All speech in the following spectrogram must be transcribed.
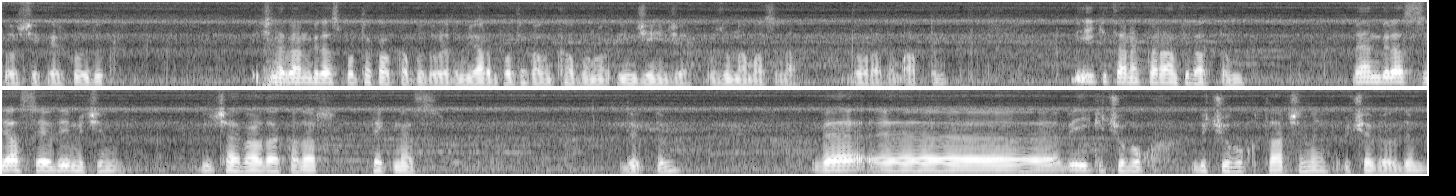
Toz şeker koyduk. İçine ben biraz portakal kabuğu doğradım. Yarım portakalın kabuğunu ince ince uzunlamasına doğradım, attım. Bir iki tane karanfil attım. Ben biraz siyah sevdiğim için bir çay bardağı kadar pekmez döktüm. Ve eee, bir iki çubuk, bir çubuk tarçını üçe böldüm.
